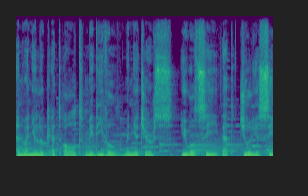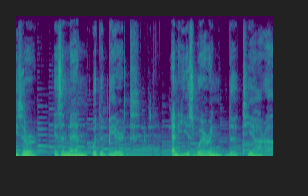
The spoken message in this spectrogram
And when you look at old medieval miniatures, you will see that Julius Caesar is a man with a beard and he is wearing the tiara.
